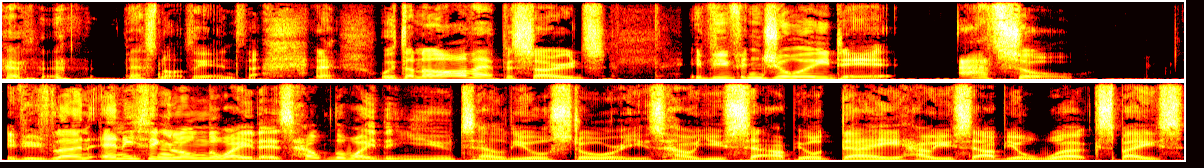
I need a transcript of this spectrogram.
Best not to get into that. Anyway, we've done a lot of episodes. If you've enjoyed it at all, if you've learned anything along the way that has helped the way that you tell your stories, how you set up your day, how you set up your workspace,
